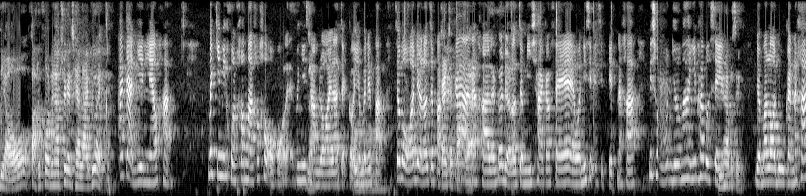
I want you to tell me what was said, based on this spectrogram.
เดี๋ยวฝากทุกคนนะครับ ช่วยกันแชร์ไลฟ์ด้วย อากาศเย็นแล้วค่ะ เมื่อกี้มีคนเข้ามาเข้าเข้าออกออกแหละเมื่อกี้เหรอสามร้อยแล้ว แต่ก็ยังไม่ได้ปัก จะบอกว่าเดี๋ยวเราจะปักใกล้จะตะกร้าปักแล้ว นะคะ แล้วก็เดี๋ยวเราจะมีชากาแฟวันนี้สิบเอ็ดสิบเอ็ดนะคะ มีส่วนลดเยอะมากยี่ห้าเปอร์เซ็นยี่ต์ห้าเปอร์เซ็นต์เดี๋ยวมารอดูกันนะคะ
